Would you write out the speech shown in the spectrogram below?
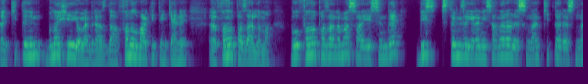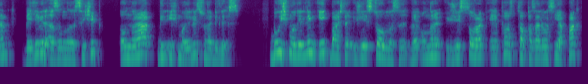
e, kitlenin buna şey diyorlar biraz daha funnel marketing yani e, funnel pazarlama. Bu funnel pazarlama sayesinde biz sitemize gelen insanlar arasından, kitle arasından belli bir azınlığı seçip onlara bir iş modeli sunabiliriz. Bu iş modelinin ilk başta ücretsiz olması ve onlara ücretsiz olarak e-posta pazarlaması yapmak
